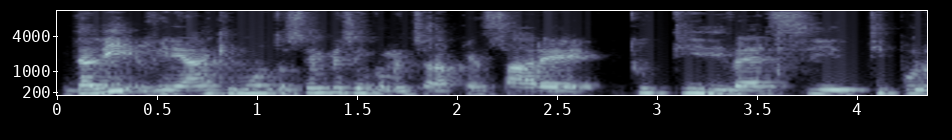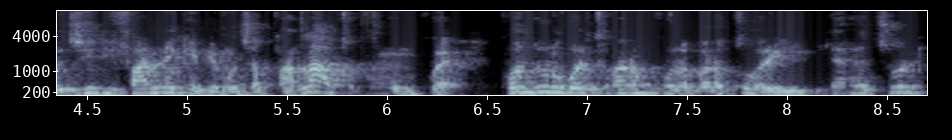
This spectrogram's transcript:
da lì viene anche molto semplice incominciare a pensare tutti i diversi tipologie di fan che abbiamo già parlato comunque. Quando uno vuole trovare un collaboratore, la, ragione,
